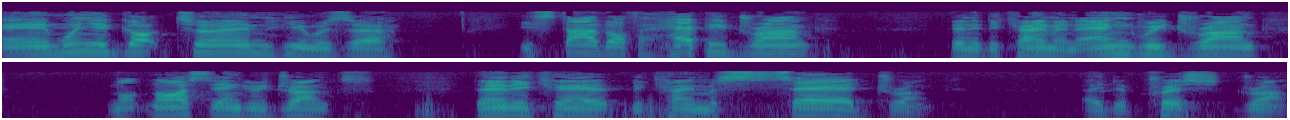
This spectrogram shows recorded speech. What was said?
And when you got to him, he was a, he started off a happy drunk, then he became an angry drunk, not nice angry drunks. Then he became, became a sad drunk, a depressed drunk.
